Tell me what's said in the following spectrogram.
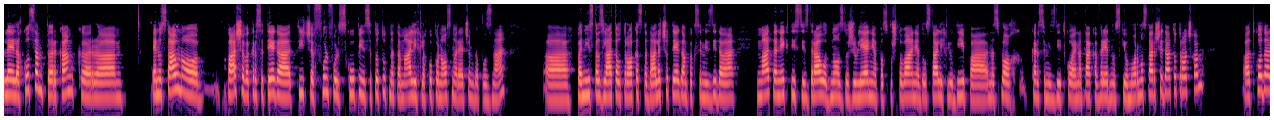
lej, lahko sem trkam, ker uh, enostavno paševa, kar se tega tiče, full, full skupaj in se to tudi na tamalih lahko ponosno rečem, da pozna. Uh, pa nista zlata otroka, sta daleč od tega, ampak se mi zdi, da imata nek tisti zdrav odnos do življenja, pa spoštovanja do ostalih ljudi, pa nasploh, kar se mi zdi tako ena taka vrednost, ki jo moramo starši dati otrokom. A, tako da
